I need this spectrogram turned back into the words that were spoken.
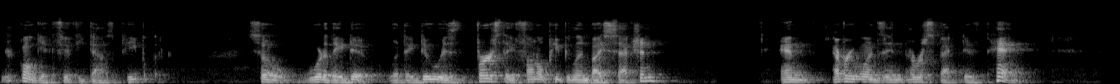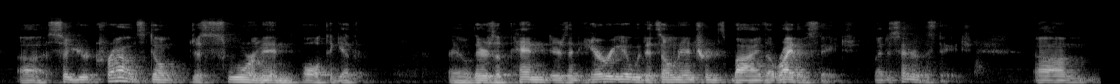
you're going to get 50,000 people there. So what do they do? What they do is first they funnel people in by section, and everyone's in a respective pen. Uh, so your crowds don't just swarm in all together. You know, there's a pen, there's an area with its own entrance by the right of the stage, by the center of the stage, um,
